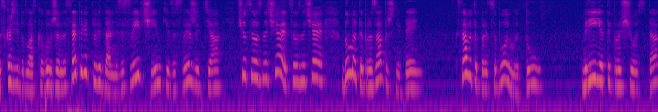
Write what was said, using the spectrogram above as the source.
скажіть, будь ласка, ви вже несете відповідальність за свої вчинки, за своє життя? Що це означає? Це означає думати про завтрашній день, ставити перед собою мету, мріяти про щось, так?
